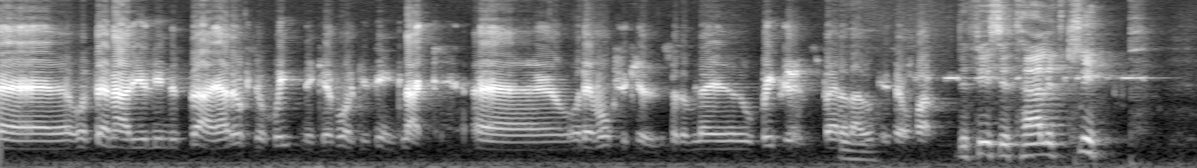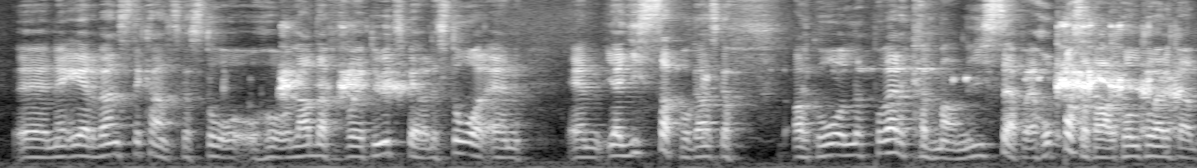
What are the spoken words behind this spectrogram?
Eh, och sen hade ju Lindesberg hade också skitmycket folk i sin klack. Eh, och det var också kul, så det blev ju skitkul att spela där uppe i så fall. Det finns ju ett härligt klipp eh, Eh, när er vänsterkant ska stå och, ladda för att få ett utspel. Det står en, en, jag gissar på ganska alkoholpåverkad man, gissar jag på. Jag hoppas att han är alkoholpåverkad.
